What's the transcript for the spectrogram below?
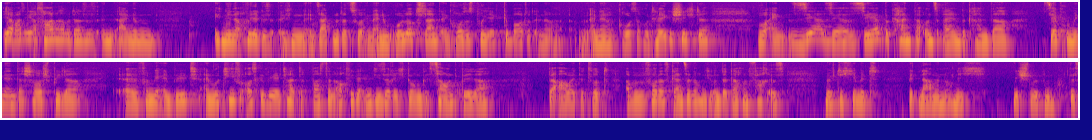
Ja, was ich erfahren habe, dass es in einem, ich nenne auch wieder, das, ich sage nur dazu, in einem Urlaubsland ein großes Projekt gebaut wird, eine, eine große Hotelgeschichte, wo ein sehr, sehr, sehr bekannter, uns allen bekannter, sehr prominenter Schauspieler äh, von mir ein Bild, ein Motiv ausgewählt hat, was dann auch wieder in diese Richtung Soundbilder bearbeitet wird. Aber bevor das Ganze noch nicht unter Dach und Fach ist, möchte ich hiermit mit Namen noch nicht mich schmücken. Das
